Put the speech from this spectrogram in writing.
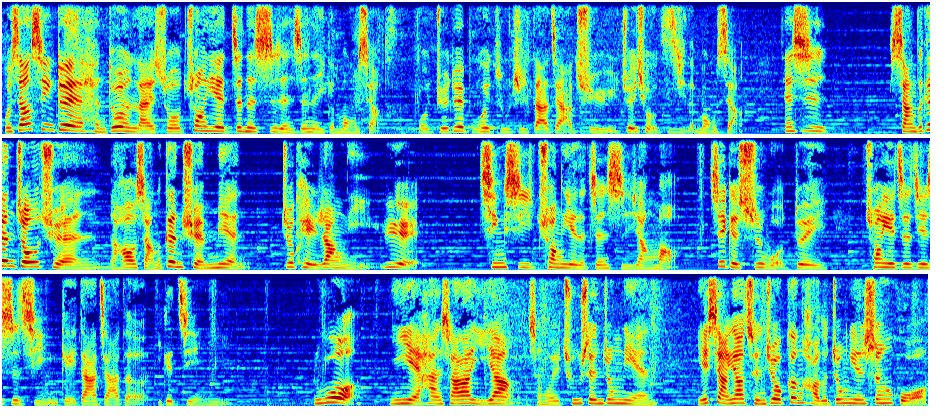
我相信对很多人来说，创业真的是人生的一个梦想。我绝对不会阻止大家去追求自己的梦想，但是想得更周全，然后想得更全面，就可以让你越清晰创业的真实样貌。这个是我对。创业这件事情给大家的一个建议：如果你也和莎拉一样成为出生中年，也想要成就更好的中年生活，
